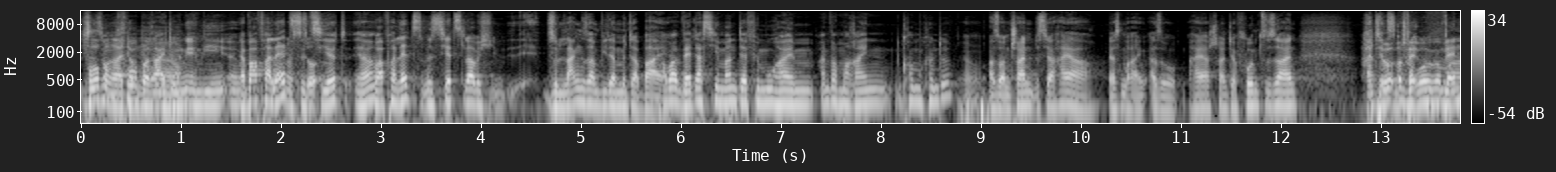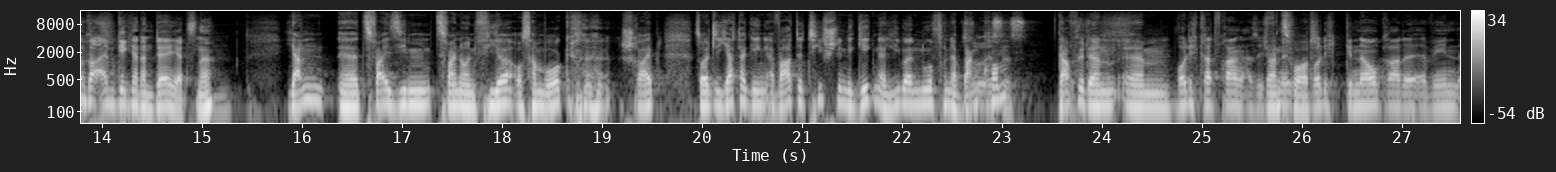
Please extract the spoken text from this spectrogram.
Vorbereitung, Vorbereitung ja. irgendwie äh, Er war verletzt, ja. war verletzt und ist jetzt, glaube ich, so langsam wieder mit dabei. Aber wäre das jemand, der für Muheim einfach mal reinkommen könnte? ja, also anscheinend ist ja Haya erstmal rein. Also Haya scheint ja vor ihm zu sein. Hat also, jetzt ein wenn, Tor gemacht. wenn bei einem Gegner, dann der jetzt, ne? Jan äh, 27294 aus Hamburg schreibt, sollte Jatta gegen erwartet tiefstehende Gegner lieber nur von der Bank ist kommen, dafür dann ähm, Wollte ich gerade fragen, also ich finde, wollte ich genau gerade erwähnen,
